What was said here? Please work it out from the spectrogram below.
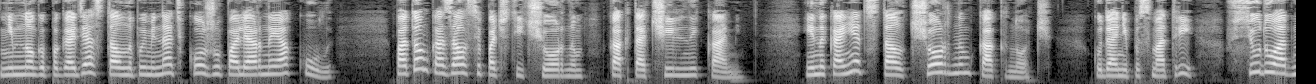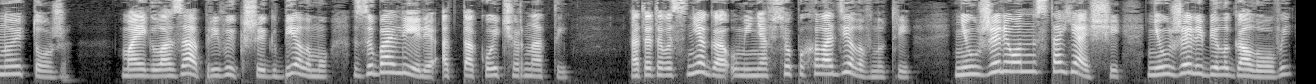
Немного погодя стал напоминать кожу полярной акулы. Потом казался почти черным, как точильный камень. И, наконец, стал черным, как ночь. Куда ни посмотри, всюду одно и то же. Мои глаза, привыкшие к белому, заболели от такой черноты. От этого снега у меня все похолодело внутри. Неужели он настоящий? Неужели белоголовый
